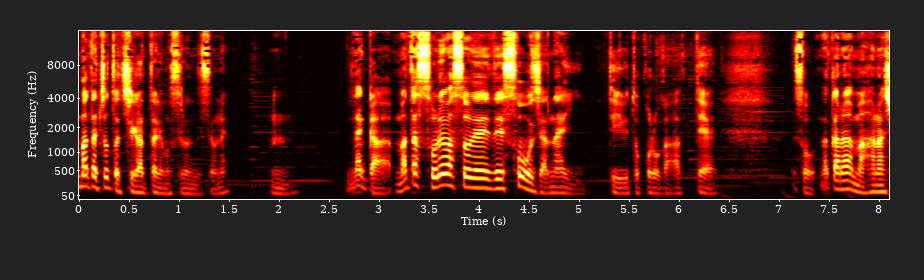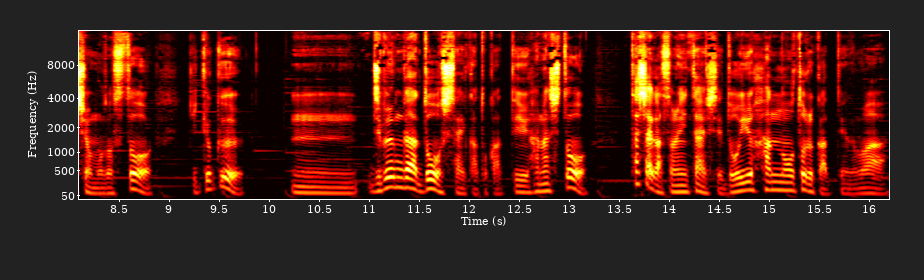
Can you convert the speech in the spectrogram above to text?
またちょっと違ったりもするんですよね。うん、なんかまたそれはそれでそうじゃないっていうところがあってそうだからまあ話を戻すと結局うん自分がどうしたいかとかっていう話と他者がそれに対してどういう反応を取るかっていうのは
